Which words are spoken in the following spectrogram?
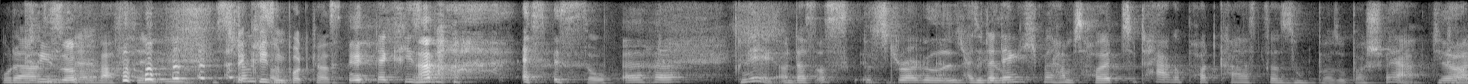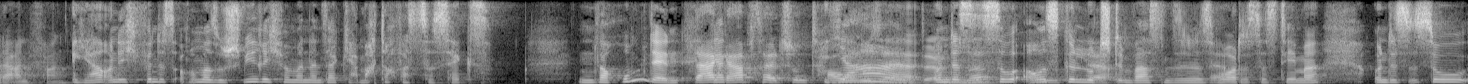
Oder Krise. sich selber finden. Der Krisenpodcast. Der Krisenpodcast. es ist so. Aha. Nee, und das ist. The struggle is Also da denke ich mir, haben es heutzutage Podcaster super, super schwer, die ja. gerade anfangen. Ja, und ich finde es auch immer so schwierig, wenn man dann sagt, ja, mach doch was zu Sex. Warum denn? Da ja, gab es halt schon tausende. Ja, und das ne? ist so ausgelutscht und, ja. im wahrsten Sinne des ja. Wortes, das Thema. Und es ist so,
